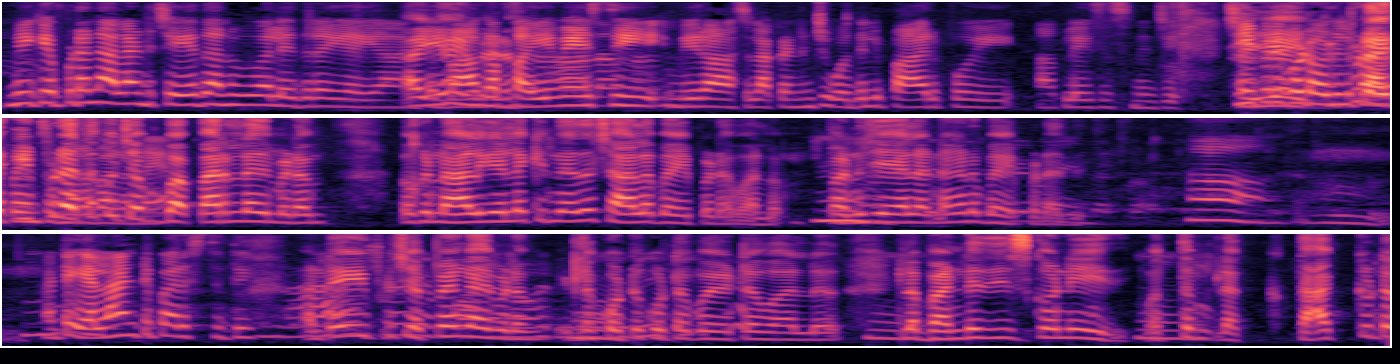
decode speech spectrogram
మీకు ఎప్పుడైనా అలాంటి చేదు అనుభవాలు ఎదురయ్యాయా? బాగా. భయం వేసి మీరు అసలు అక్కడ నుంచి వదిలి పారిపోయి ఆ ప్లేసెస్ నుంచి. కూడా ఇప్పుడు ఇప్పుడైతే కొంచెం పర్లేదు మేడం. ఒక నాలుగేళ్ళ కింద ఏదో చాలా భయపడే వాళ్ళం పని చేయాలన్నా కానీ భయపడేది. అంటే ఎలాంటి పరిస్థితి? అంటే ఇప్పుడు చెప్పాం కదా మేడం ఇట్లా కొట్టుకుంటూ పోయేట వాళ్ళు ఇట్లా బండి తీసుకొని మొత్తం ఇట్లా తాక్కుంటూ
